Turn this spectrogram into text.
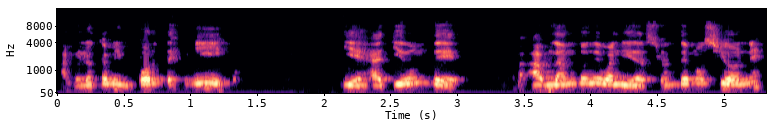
A mí lo que me importa es mi hijo. Y es allí donde, hablando de validación de emociones,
